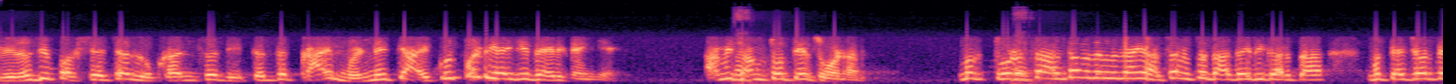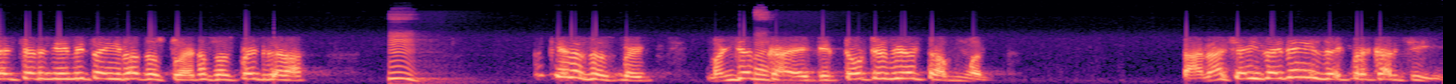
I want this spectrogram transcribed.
विरोधी पक्षाच्या लोकांचं नेत्यांचं काय म्हणणं ते ऐकून पण घ्यायची तयारी नाहीये. आम्ही सांगतो तेच होणार. मग थोडंसं असं बदललं नाही असं असं दादागिरी करता. मग त्याच्यावर त्यांच्याकडे नेहमीचा इलाज असतो यांना सस्पेंड करा. केलं सस्पेंड म्हणजेच. काय? डिक्टोटेरियल टर्म मत तानाशाहीच आहे नाही एक प्रकारची.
